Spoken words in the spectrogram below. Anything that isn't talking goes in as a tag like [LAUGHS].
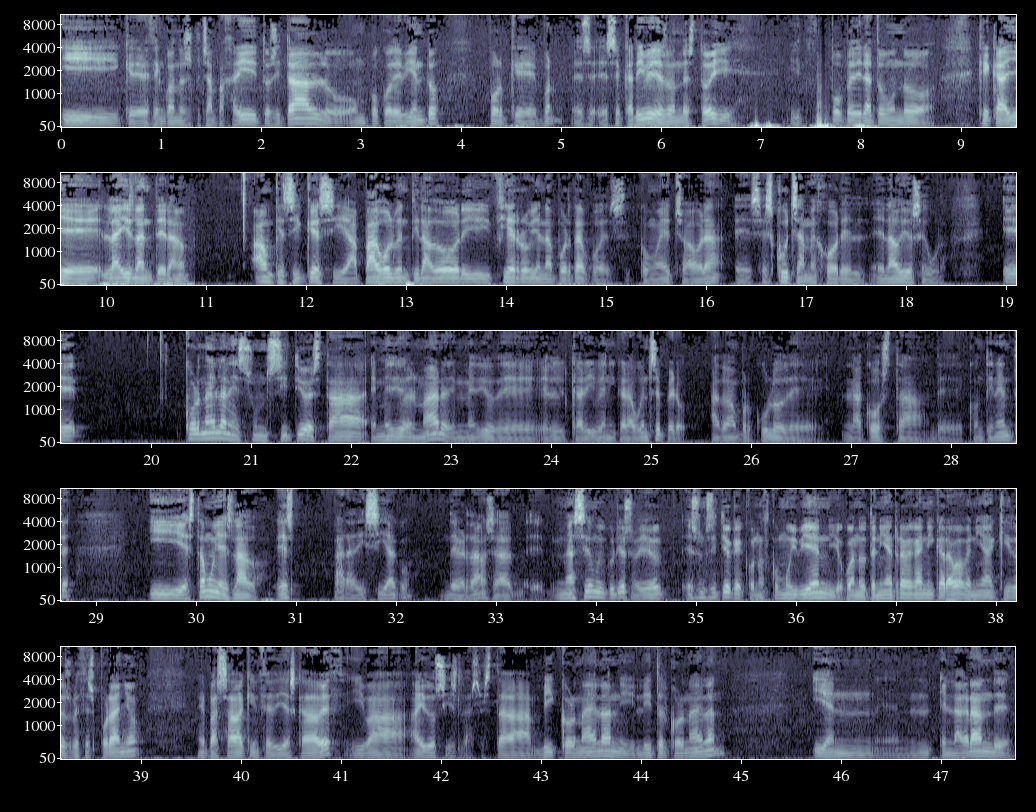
y que de vez en cuando se escuchan pajaritos y tal, o, un poco de viento, porque, bueno, es, ese Caribe es donde estoy y, y puedo pedir a todo el mundo que calle la isla entera, ¿no? Aunque sí que si apago el ventilador y cierro bien la puerta, pues como he hecho ahora, eh, se escucha mejor el, el audio seguro. Eh, Corn Island es un sitio, está en medio del mar, en medio del de Caribe nicaragüense, pero a tomar por culo de la costa del continente. Y está muy aislado. Es paradisíaco, de verdad. O sea, me ha sido muy curioso. Yo, es un sitio que conozco muy bien. Yo cuando tenía Travega en Nicaragua venía aquí dos veces por año. Me pasaba 15 días cada vez. Iba, hay dos islas. Está Big Corn Island y Little Corn Island. Y en, en, en la grande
